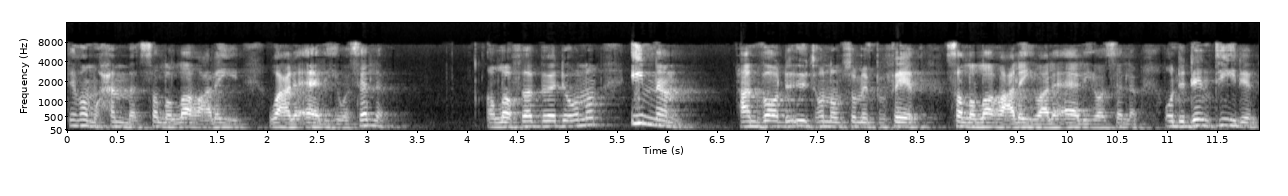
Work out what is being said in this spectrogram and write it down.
Det var Muhammed sallallahu alaihi wa ala alihi wasallam. Allah förberedde honom innan han valde ut honom som en profet sallallahu alaihi wa ala alihi wasallam. Under den tiden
